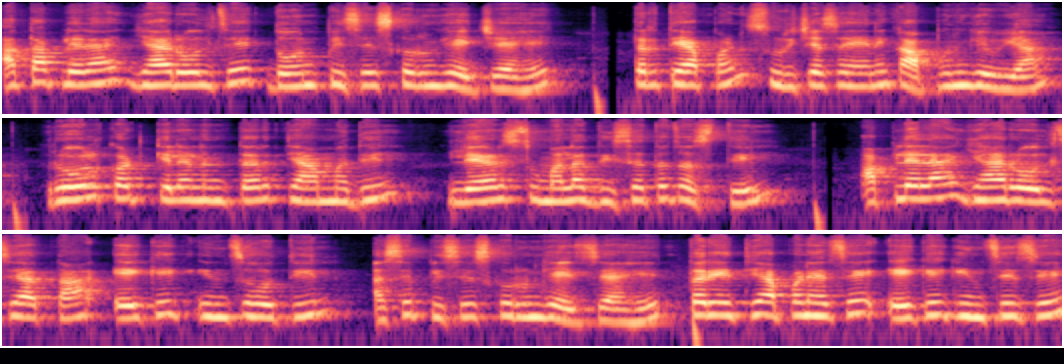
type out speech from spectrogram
आता आपल्याला ह्या रोलचे दोन पीसेस करून घ्यायचे आहेत. तर ते आपण सुरीच्या सहाय्याने कापून घेऊया. रोल कट केल्यानंतर त्यामधील लेयर्स तुम्हाला दिसतच असतील. आपल्याला ह्या रोलचे आता एक एक इंच होतील असे पीसेस करून घ्यायचे आहेत. तर येथे आपण याचे एक एक इंचेचे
